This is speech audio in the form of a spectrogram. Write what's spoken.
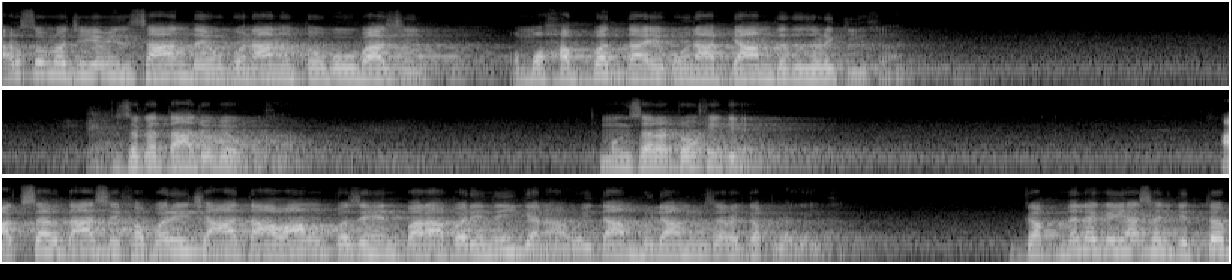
هر څومره چې یو انسان د یو ګناه نه توبه وباسي او محبت دا یې ګناه بیا هم د ده زړه کېږي ځکه تعجب یې وکړه مونږ سره ټوکی کې اکثر دا سه خبرې چې آ د عوامو په ذهن برابرې نه کنا وې دا مولا مونږ سره غپ لګي غپ نه لګي اصل کې تب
